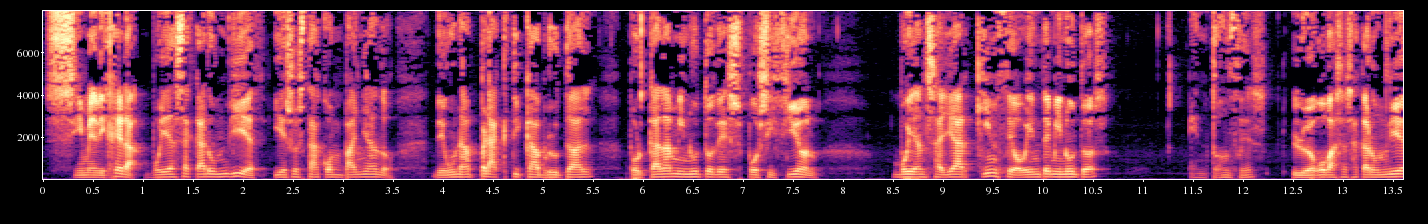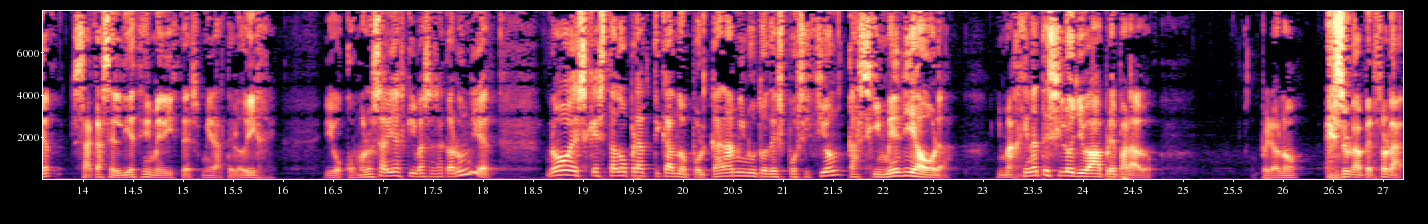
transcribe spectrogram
Si me dijera voy a sacar un 10 y eso está acompañado de una práctica brutal, por cada minuto de exposición voy a ensayar 15 o 20 minutos, entonces luego vas a sacar un 10, sacas el 10 y me dices, mira, te lo dije. Digo, ¿cómo lo sabías que ibas a sacar un 10? No, es que he estado practicando por cada minuto de exposición casi media hora. Imagínate si lo llevaba preparado. Pero no, es una persona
